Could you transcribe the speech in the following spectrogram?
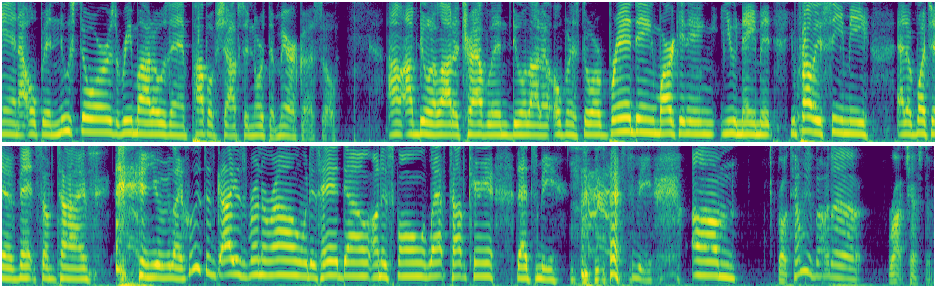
and I open new stores, remodels, and pop up shops in North America. So. I'm doing a lot of traveling, doing a lot of opening store branding, marketing, you name it. You probably see me at a bunch of events sometimes, and you'll be like, "Who's this guy who's running around with his head down on his phone, laptop carrying?" That's me. That's me. Um, Bro, tell me about uh Rochester.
